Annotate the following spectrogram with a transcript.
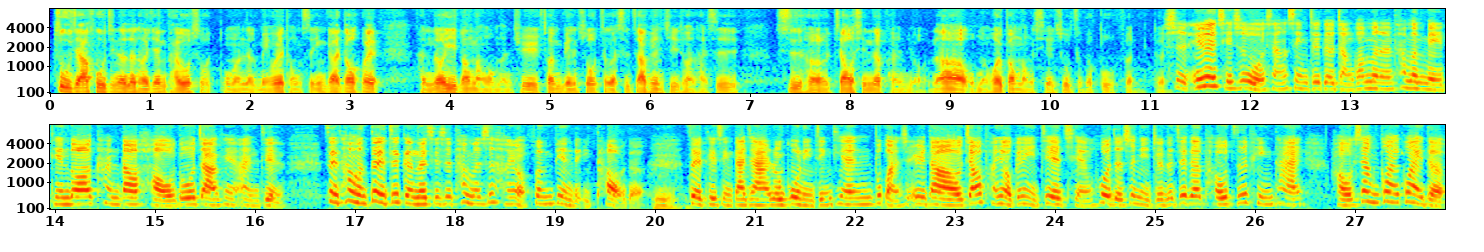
住家附近的任何一间派出所，我们的每位同事应该都会很乐意帮忙我们去分辨说这个是诈骗集团还是。适合交心的朋友，那我们会帮忙协助这个部分。对，是因为其实我相信这个长官们呢，他们每天都要看到好多诈骗案件，所以他们对这个呢，其实他们是很有分辨的一套的。嗯，所以提醒大家，如果你今天不管是遇到交朋友跟你借钱，或者是你觉得这个投资平台好像怪怪的，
